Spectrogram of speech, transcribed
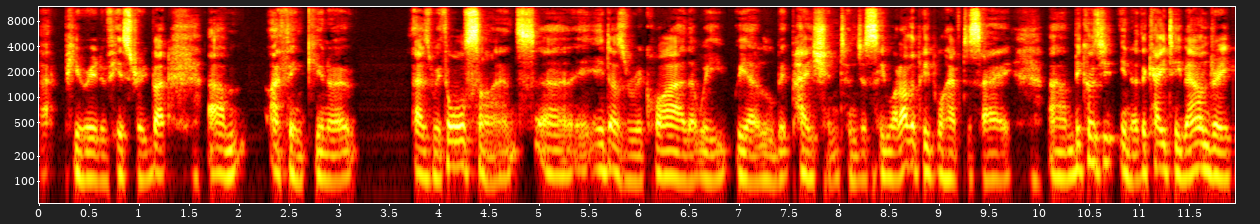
that period of history. But um, I think you know, as with all science, uh, it, does require that we we are a little bit patient and just see what other people have to say, um, because you, you know the KT boundary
